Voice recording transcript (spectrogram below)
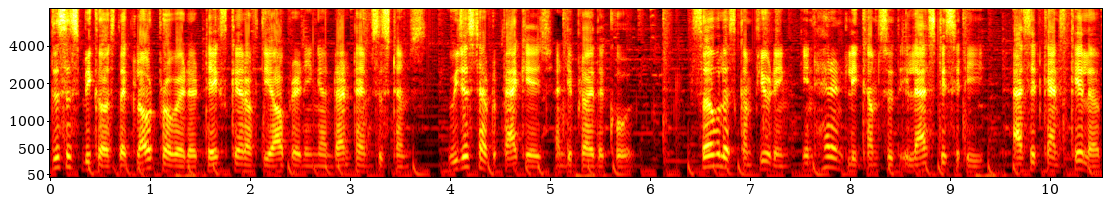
This is because the cloud provider takes care of the operating and runtime systems. We just have to package and deploy the code. Serverless computing inherently comes with elasticity as it can scale up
